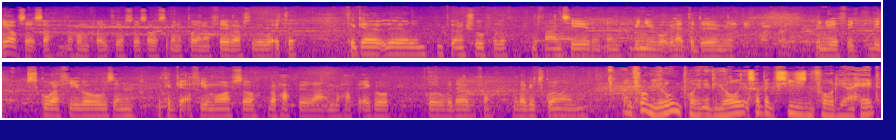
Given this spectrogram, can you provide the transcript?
Yeah, obviously it's a, a home crowd here, so it's obviously going to play in our favour. So we wanted to, to get out there and, and put on a show for the, the fans here, and, and we knew what we had to do. And we, we knew if we'd, we'd score a few goals and we could get a few more, so we're happy with that, and we're happy to go go over there with a, with a good scoreline. Yeah. And from your own point of view, Oli, it's a big season for you ahead.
